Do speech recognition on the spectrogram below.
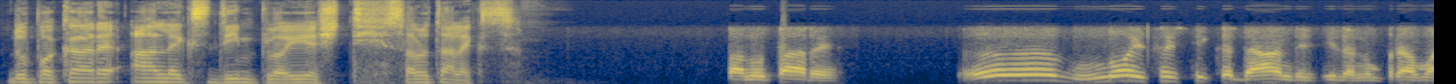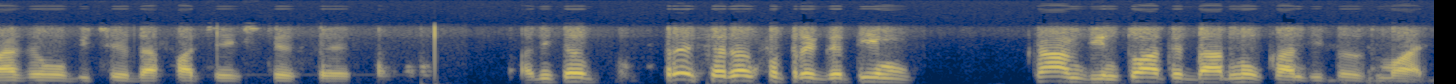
după care Alex din Ploiești. Salut, Alex! Salutare! Uh, Noi să știi că de ani de zile nu prea mai avem obiceiul de a face excese. Adică preferăm să pregătim cam din toate, dar nu cantități mari.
